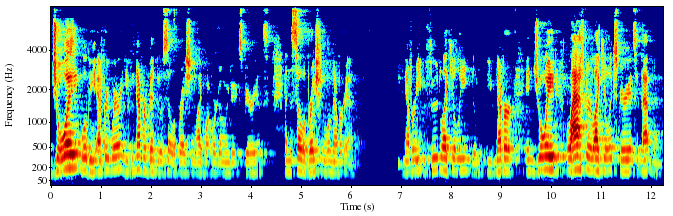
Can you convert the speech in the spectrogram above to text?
Joy will be everywhere. You've never been to a celebration like what we're going to experience, and the celebration will never end. You've never eaten food like you'll eat. You've never enjoyed laughter like you'll experience at that moment.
